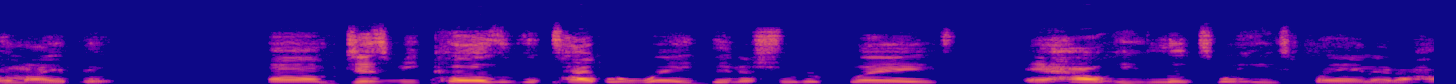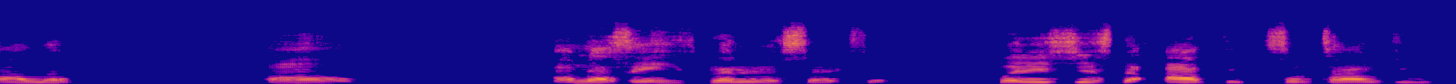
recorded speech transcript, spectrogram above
in my opinion. um, just because of the type of way Dennis Schroeder plays and how he looks when he's playing at a high level. Um, I'm not saying he's better than Sexton, but it's just the optics. Sometimes you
